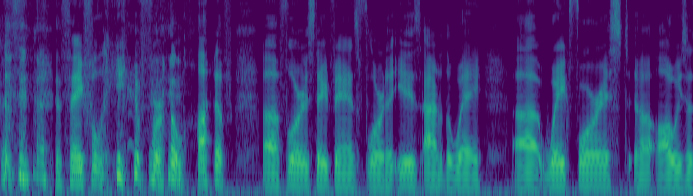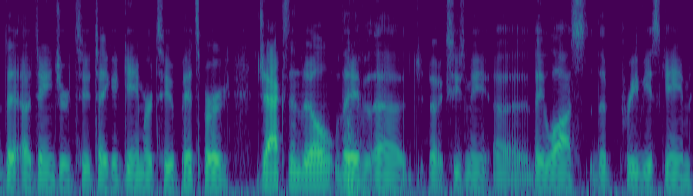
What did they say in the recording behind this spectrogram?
Thankfully for a lot of uh, Florida State fans, Florida is out of the way. Uh, Wake Forest, uh, always a, da- a danger to take a game or two. Pittsburgh, Jacksonville, they've uh, uh, excuse me, uh, they lost the previous game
